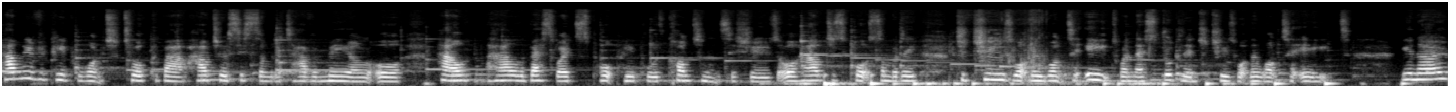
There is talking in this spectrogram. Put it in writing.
How many of you people want to talk about how to mm. assist somebody to have a meal or how how the best way to support people with continence issues or how to support somebody to choose what they want to eat when they're struggling to choose what they want to eat? You know,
